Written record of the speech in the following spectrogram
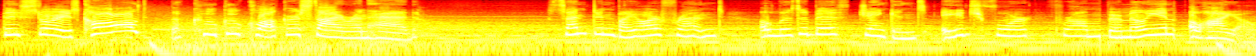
This story is called The Cuckoo Clocker Siren Head. Sent in by our friend Elizabeth Jenkins, age 4, from Vermilion, Ohio.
